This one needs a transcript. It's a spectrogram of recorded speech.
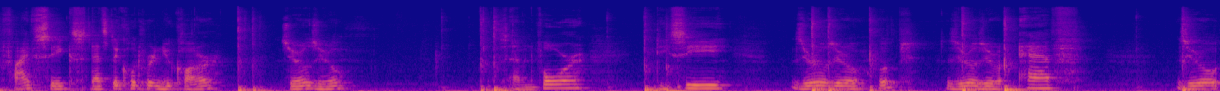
five six. That's the code for the new color. Zero zero seven four DC zero zero. Whoops zero zero F zero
